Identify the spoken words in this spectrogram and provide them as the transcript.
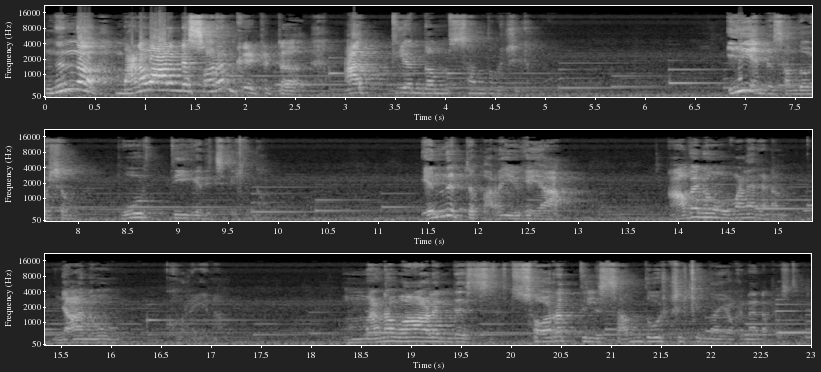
നിന്ന് മണവാളന്റെ സ്വരം കേട്ടിട്ട് അത്യന്തം സന്തോഷിക്കുന്നു. ഈ എന്റെ സന്തോഷം പൂർത്തീകരിച്ചിരിക്കുന്നു. എന്നിട്ട് പറയുകയാ അവനോ വളരണം ഞാനോ കുറയണം. മണവാളന്റെ സ്വരത്തിൽ സന്തോഷിക്കുന്ന യോഹനാന്റെ പുസ്തകം.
